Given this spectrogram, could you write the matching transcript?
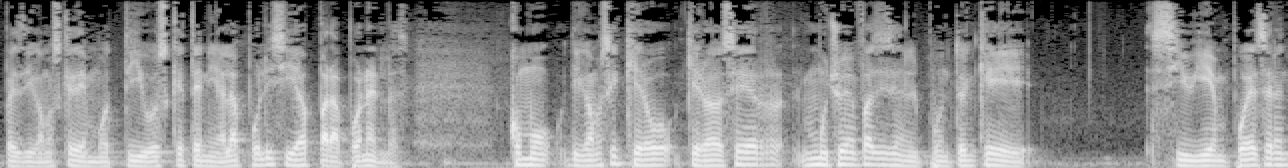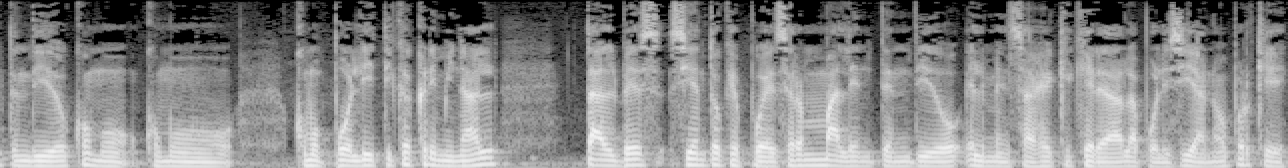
pues digamos que de motivos que tenía la policía para ponerlas. Como digamos que quiero quiero hacer mucho énfasis en el punto en que si bien puede ser entendido como, como, como política criminal, tal vez siento que puede ser malentendido el mensaje que quiere dar la policía, ¿no? Porque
